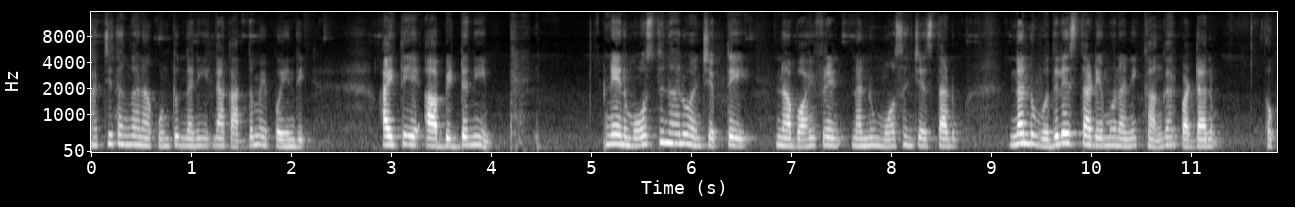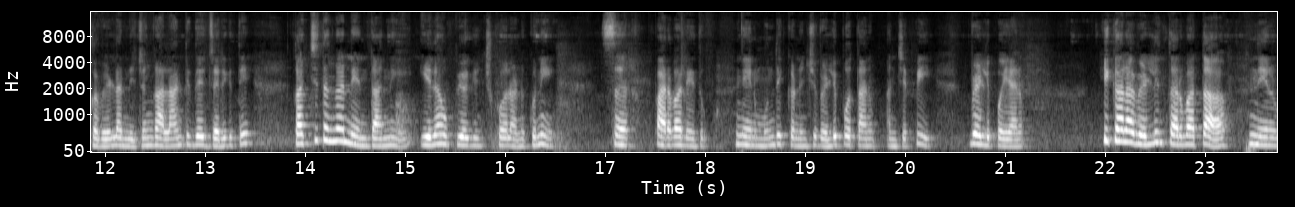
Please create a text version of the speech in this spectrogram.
ఖచ్చితంగా నాకు ఉంటుందని నాకు అర్థమైపోయింది. అయితే ఆ బిడ్డని నేను మోస్తున్నాను అని చెప్తే నా బాయ్ ఫ్రెండ్ నన్ను మోసం చేస్తాడు నన్ను వదిలేస్తాడేమోనని కంగారు పడ్డాను. ఒకవేళ నిజంగా అలాంటిదే జరిగితే ఖచ్చితంగా నేను దాన్ని ఇలా ఉపయోగించుకోవాలనుకుని సార్ పర్వాలేదు నేను ముందు ఇక్కడి నుంచి వెళ్ళిపోతాను అని చెప్పి వెళ్ళిపోయాను. ఇక అలా వెళ్ళిన తర్వాత నేను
